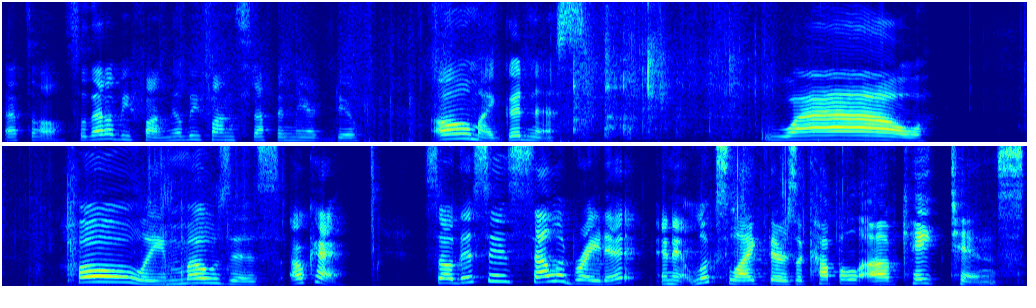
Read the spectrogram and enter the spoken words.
that's all. So that'll be fun. There'll be fun stuff in there to do. Oh my goodness. Wow. Holy Moses. Okay. So this is Celebrate It, and it looks like there's a couple of cake tins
